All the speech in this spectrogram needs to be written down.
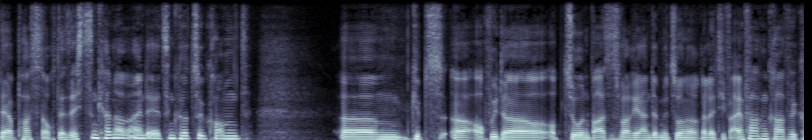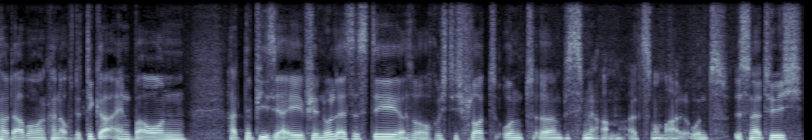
Der passt auch der 16-Kerner rein, der jetzt in Kürze kommt. Ähm, Gibt äh, auch wieder Optionen, Basisvariante mit so einer relativ einfachen Grafikkarte, aber man kann auch eine dicke einbauen, hat eine PCIe 4.0 SSD, also auch richtig flott und äh, ein bisschen mehr RAM als normal und ist natürlich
